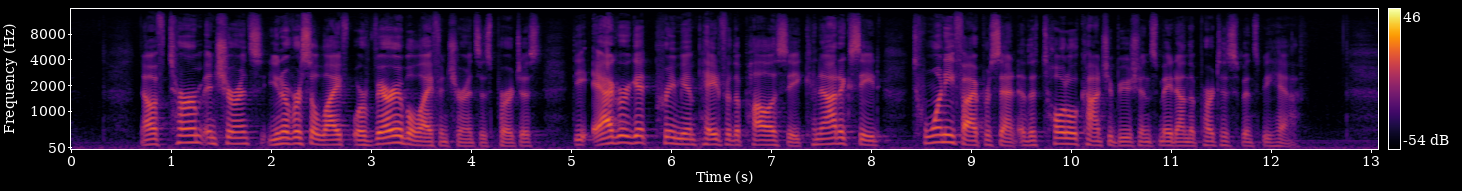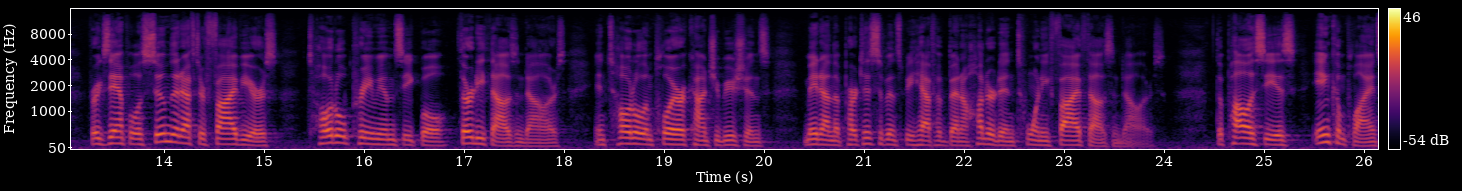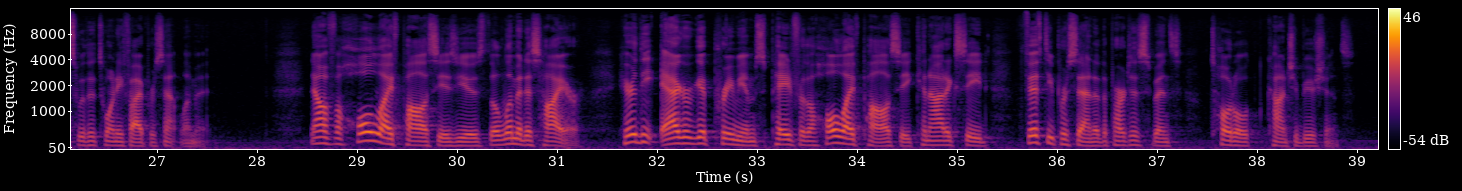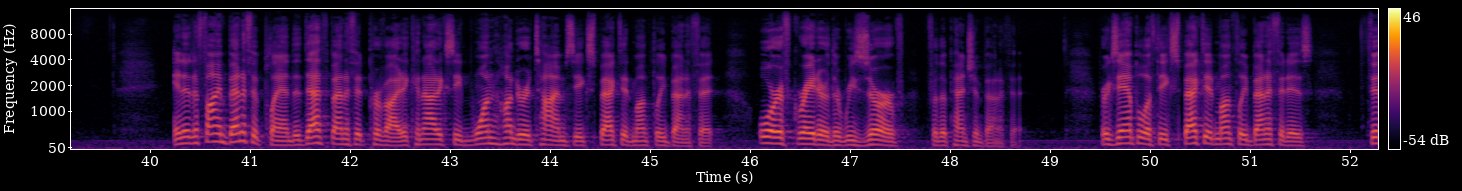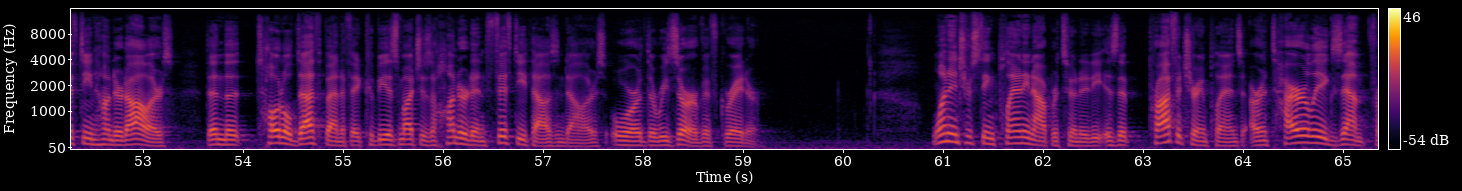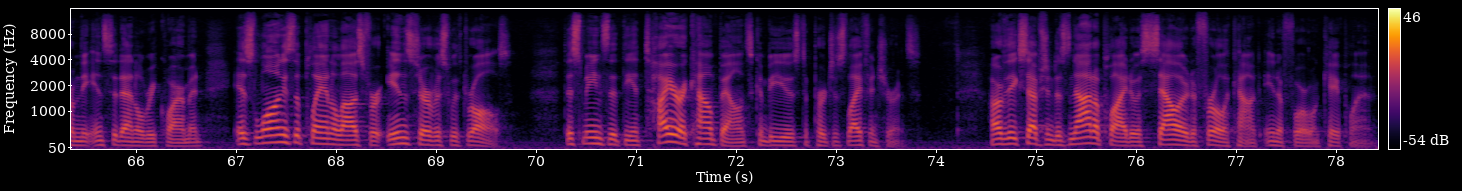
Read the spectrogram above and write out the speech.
Now, if term insurance, universal life, or variable life insurance is purchased, the aggregate premium paid for the policy cannot exceed 25% of the total contributions made on the participant's behalf. For example, assume that after five years, total premiums equal $30,000 and total employer contributions made on the participant's behalf have been $125,000. The policy is in compliance with the 25% limit. Now, if a whole life policy is used, the limit is higher. Here, the aggregate premiums paid for the whole life policy cannot exceed 50% of the participant's total contributions. In a defined benefit plan, the death benefit provided cannot exceed 100 times the expected monthly benefit, or if greater, the reserve for the pension benefit. For example, if the expected monthly benefit is $1,500, then the total death benefit could be as much as $150,000 or the reserve if greater. One interesting planning opportunity is that profit sharing plans are entirely exempt from the incidental requirement as long as the plan allows for in service withdrawals. This means that the entire account balance can be used to purchase life insurance. However, the exception does not apply to a salary deferral account in a 401k plan.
